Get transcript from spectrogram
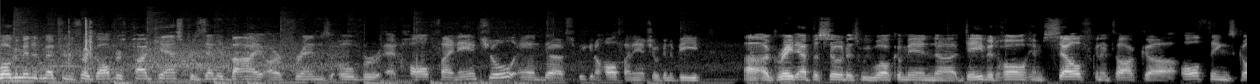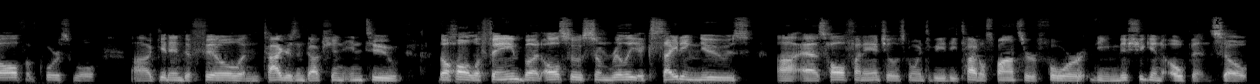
Welcome into the Metro Detroit Golfers Podcast, presented by our friends over at Hall Financial. And uh, speaking of Hall Financial, going to be uh, a great episode as we welcome in uh, David Hall himself. Going to talk uh, all things golf. Of course, we'll uh, get into Phil and Tiger's induction into the Hall of Fame, but also some really exciting news uh, as Hall Financial is going to be the title sponsor for the Michigan Open. So,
